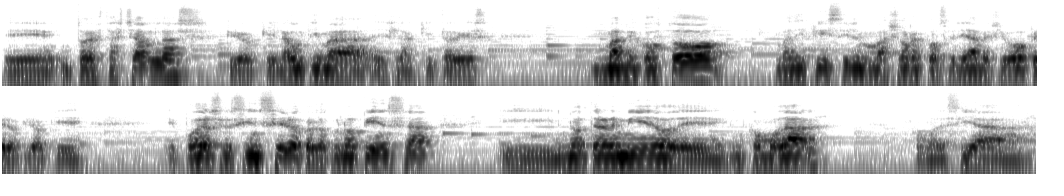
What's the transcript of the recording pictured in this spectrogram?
eh, en todas estas charlas. Creo que la última es la que tal vez más me costó, más difícil, mayor responsabilidad me llevó, pero creo que eh, poder ser sincero con lo que uno piensa y no tener miedo de incomodar, como decía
